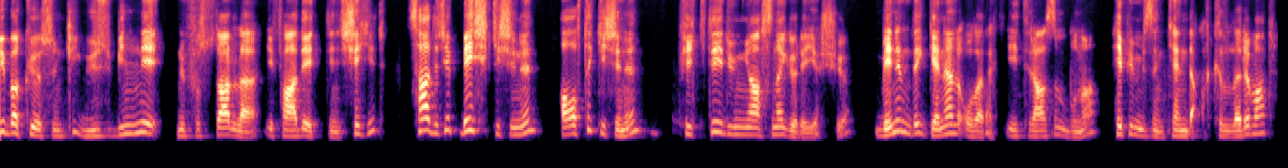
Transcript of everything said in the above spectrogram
bir bakıyorsun ki yüz binli nüfuslarla ifade ettiğin şehir sadece 5 kişinin 6 kişinin fikri dünyasına göre yaşıyor. Benim de genel olarak itirazım buna. Hepimizin kendi akılları var.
